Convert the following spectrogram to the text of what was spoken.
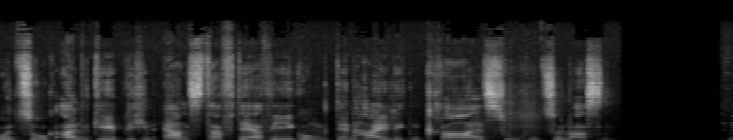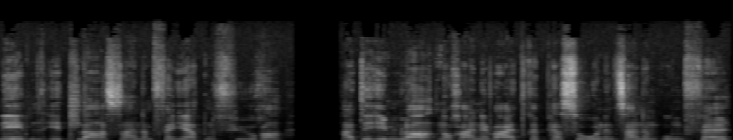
und zog angeblich in ernsthafte Erwägung, den heiligen Gral suchen zu lassen. Neben Hitler, seinem verehrten Führer, hatte Himmler noch eine weitere Person in seinem Umfeld,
